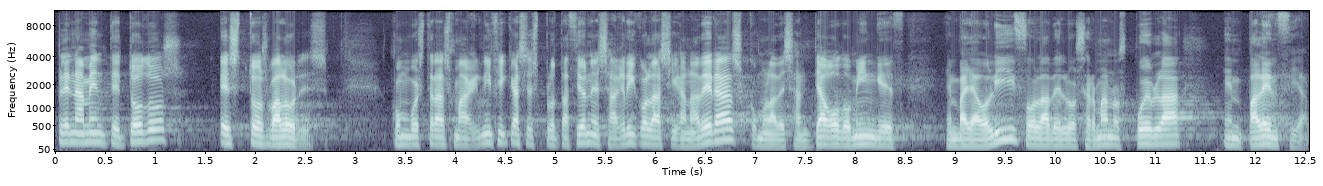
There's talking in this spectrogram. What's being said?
plenamente todos estos valores con vuestras magníficas explotaciones agrícolas y ganaderas, como la de Santiago Domínguez en Valladolid o la de los hermanos Puebla en Palencia,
